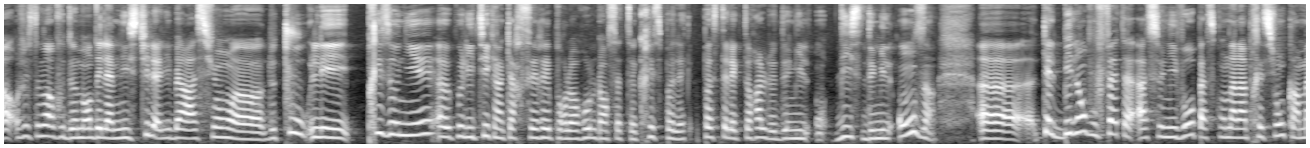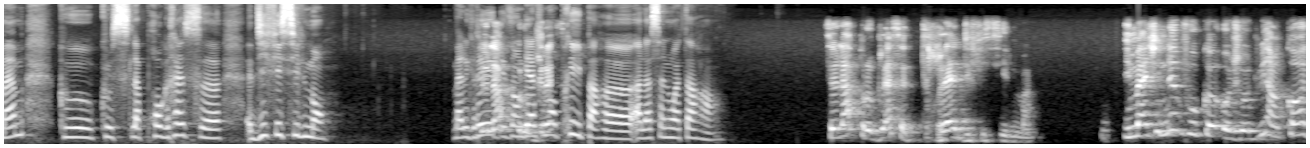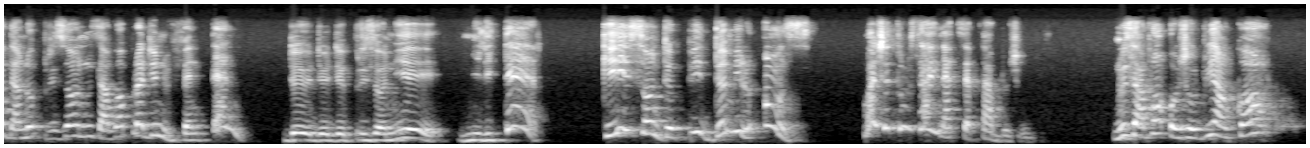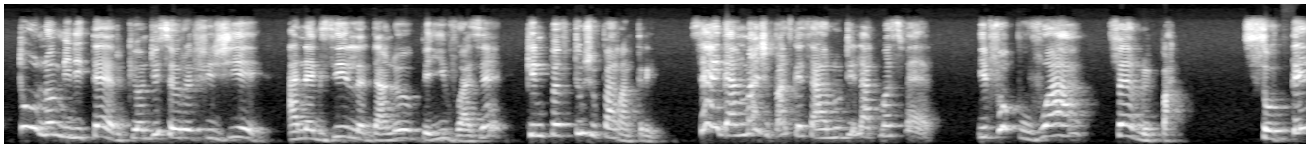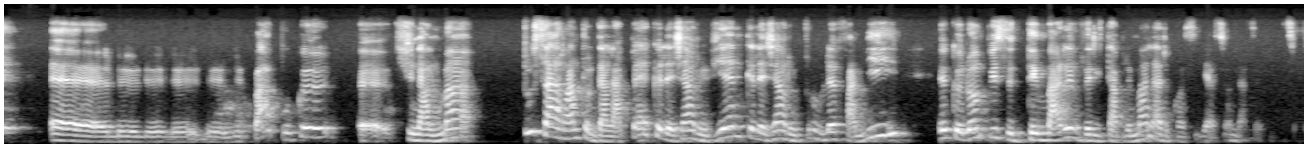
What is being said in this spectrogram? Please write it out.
Alors justement, vous demandez l'amnistie, la libération euh, de tous les prisonniers euh, politiques incarcérés pour leur rôle dans cette crise post-électorale de 2010-2011. Euh, quel bilan vous faites à, ce niveau? Parce qu'on a l'impression quand même que, cela progresse difficilement, malgré les engagements pris par Alassane Ouattara. Cela progresse très difficilement. Imaginez-vous qu'aujourd'hui encore, dans nos prisons, nous avons près d'une vingtaine de, prisonniers militaires qui sont depuis 2011. Moi, je trouve ça inacceptable aujourd'hui. Nous avons aujourd'hui encore tous nos militaires qui ont dû se réfugier en exil dans nos pays voisins qui ne peuvent toujours pas rentrer. Ça également, je pense que ça alourdit l'atmosphère. Il faut pouvoir faire le pas, sauter euh, le, pas pour que euh, finalement tout ça rentre dans la paix, que les gens reviennent, que les gens retrouvent leur famille et que l'on puisse démarrer véritablement la réconciliation dans cette nation.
